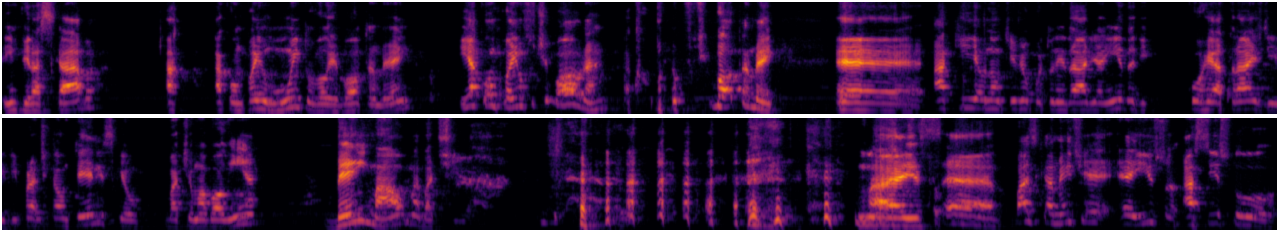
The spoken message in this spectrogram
em Piracicaba. Acompanho muito o voleibol também e acompanho o futebol, né? Acompanho o futebol também. É, aqui eu não tive oportunidade ainda de correr atrás de, de praticar um tênis, que eu bati uma bolinha, bem mal, mas bati. mas é, basicamente é, é, isso. Assisto,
